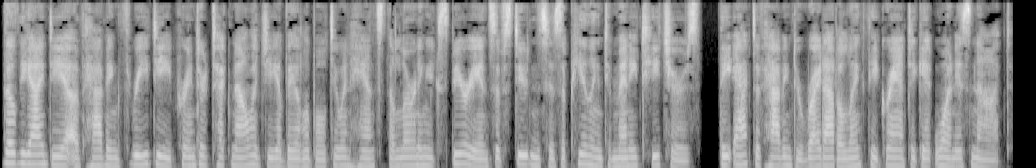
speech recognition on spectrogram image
Though the idea of having 3D printer technology available to enhance the learning experience of students is appealing to many teachers, the act of having to write out a lengthy grant to get one is not.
